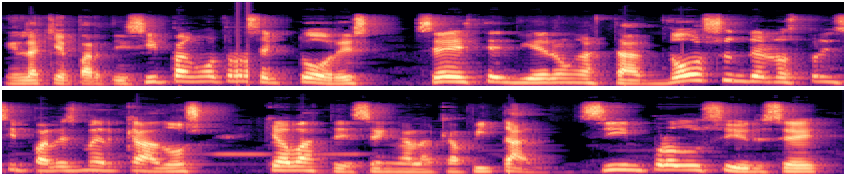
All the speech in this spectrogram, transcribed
en las que participan otros sectores, se extendieron hasta dos de los principales mercados que abastecen a la capital, sin producirse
